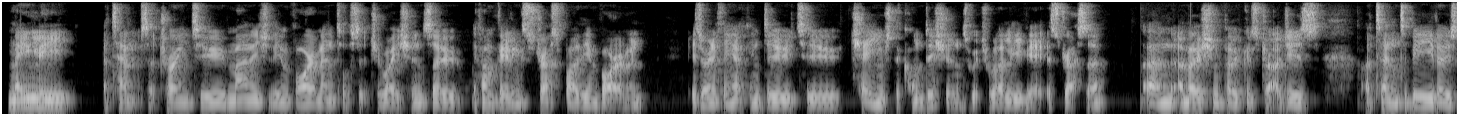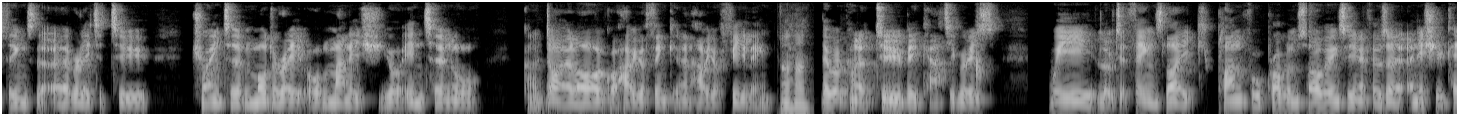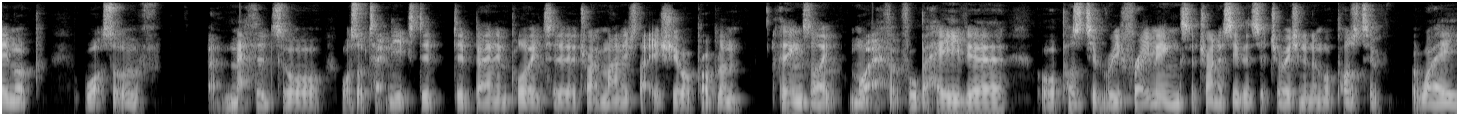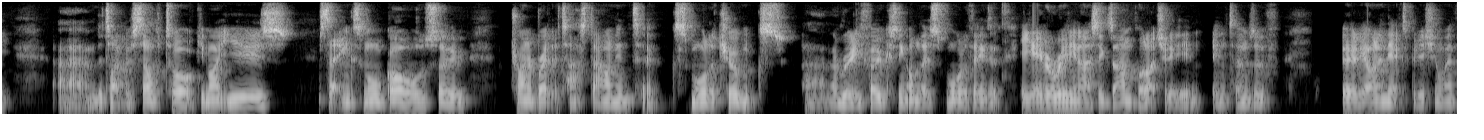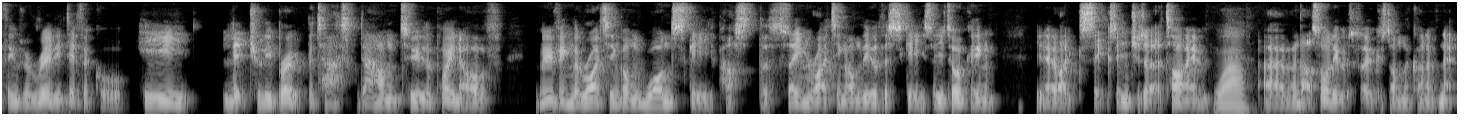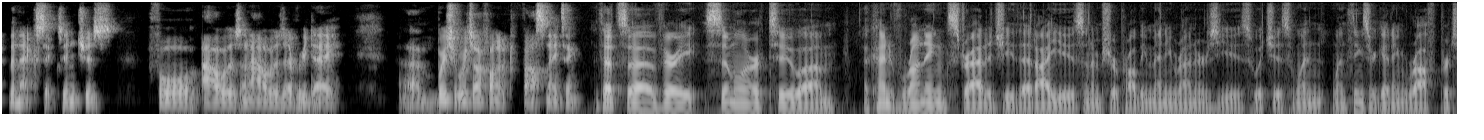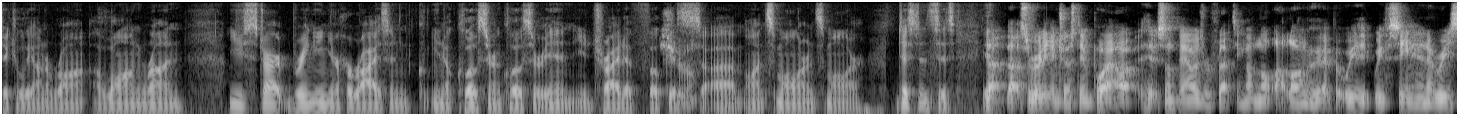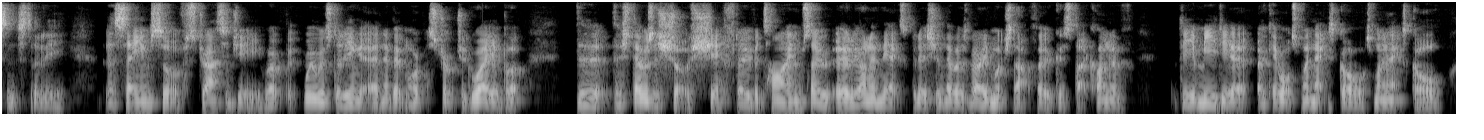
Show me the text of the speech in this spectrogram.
mainly attempts at trying to manage the environmental situation. So if I'm feeling stressed by the environment, is there anything I can do to change the conditions which will alleviate the stressor? And emotion focused strategies tend to be those things that are related to trying to moderate or manage your internal kind of dialogue or how you're thinking and how you're feeling. Uh-huh. There were kind of two big categories. We looked at things like planful problem solving. So, you know, if there was a, an issue came up, what sort of uh, methods or what sort of techniques did, did Ben employ to try and manage that issue or problem? Things like more effortful behavior or positive reframing, so trying to see the situation in a more positive way, um, the type of self talk you might use, setting small goals, so trying to break the task down into smaller chunks um, and really focusing on those smaller things. He gave a really nice example actually in, in terms of early on in the expedition when things were really difficult. He literally broke the task down to the point of moving the writing on one ski past the same writing on the other ski. So you're talking, you know, like six inches at a time. Wow. Um, and that's all he was focused on the kind of ne- the next six inches for hours and hours every day um, which which I found fascinating. That's uh, very similar to um, a kind of running strategy that I use, and I'm sure probably many runners use, which is when when things are getting rough, particularly on a, wrong, a long run, you start bringing your horizon, you know, closer and closer in. You try to focus sure. um, on smaller and smaller distances. That, that's a really interesting point. It's something I was reflecting on not that long ago, but we we've seen in a recent study the same sort of strategy. We were studying it in a bit more of a structured way, but the, the, there was a sort of shift over time. So early on in the expedition, there was very much that focus, that kind of the immediate, okay, what's my next goal? What's my next goal?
